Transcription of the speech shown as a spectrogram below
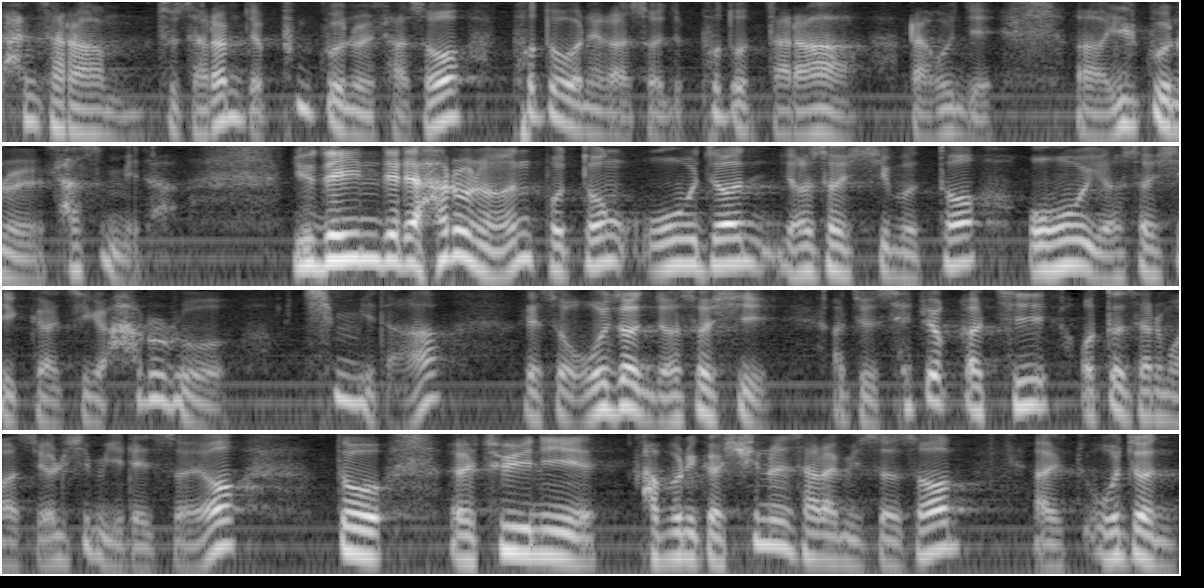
한 사람 두 사람 이제 품꾼을 사서 포도원에 가서 포도 따라 라고 이제 어 일꾼을 샀습니다. 유대인들의 하루는 보통 오전 6시부터 오후 6시까지가 하루로 칩니다. 그래서 오전 6시 아주 새벽같이 어떤 사람 가서 열심히 일했어요. 또 주인이 가보니까 쉬는 사람이 있어서 아, 오전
